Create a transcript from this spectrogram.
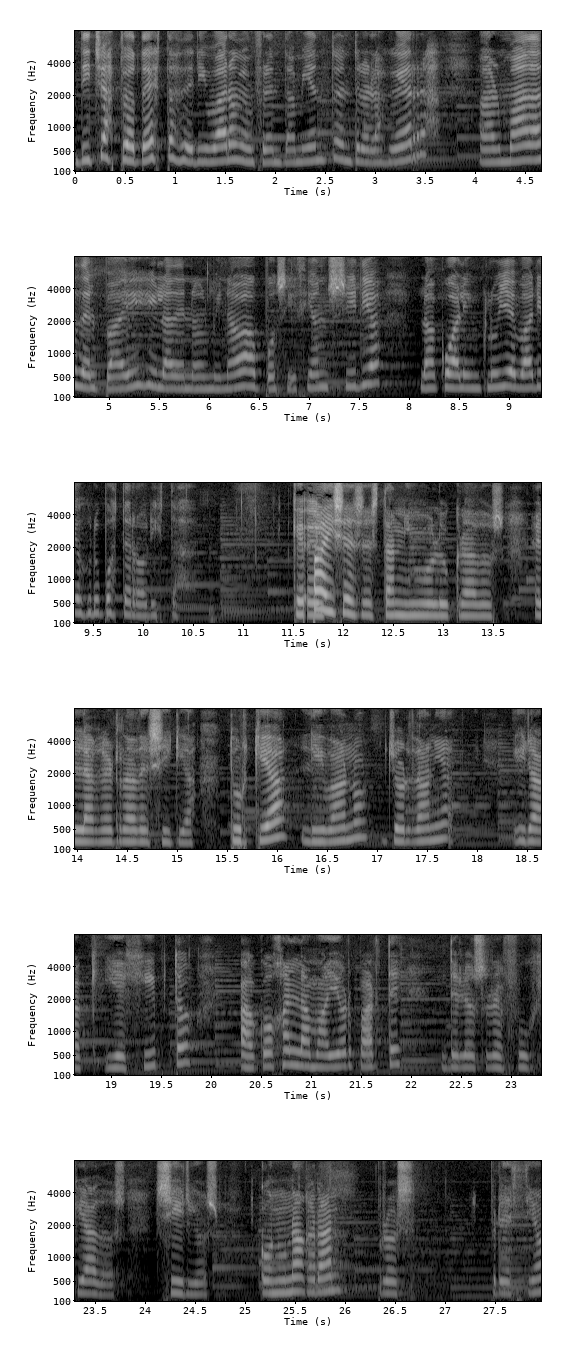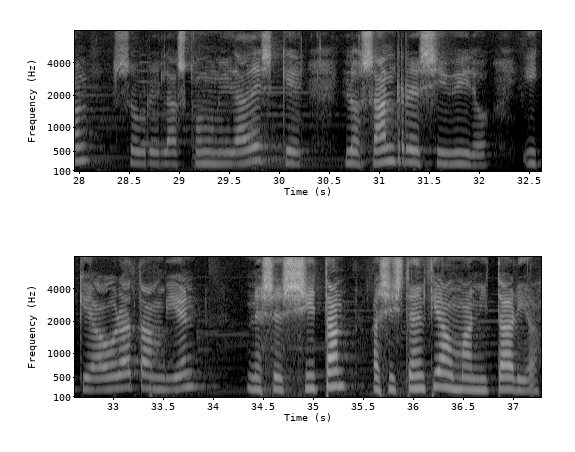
Dichas protestas derivaron enfrentamientos entre las guerras armadas del país y la denominada oposición siria, la cual incluye varios grupos terroristas. ¿Qué países están involucrados en la guerra de Siria? Turquía, Líbano, Jordania, Irak y Egipto acogen la mayor parte de los refugiados sirios, con una gran presión sobre las comunidades que los han recibido y que ahora también necesitan asistencia humanitaria.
